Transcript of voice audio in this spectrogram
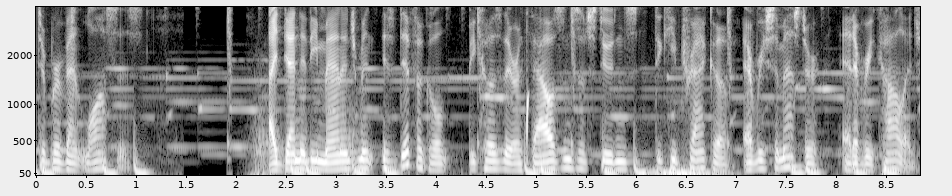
to prevent losses. Identity management is difficult because there are thousands of students to keep track of every semester at every college.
